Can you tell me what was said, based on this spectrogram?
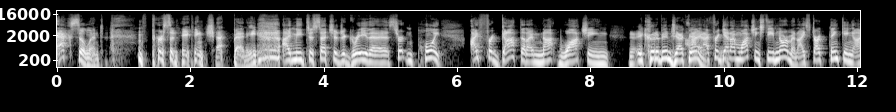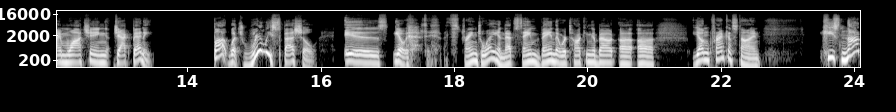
excellent impersonating Jack Benny. I mean, to such a degree that at a certain point, I forgot that I'm not watching. It could have been Jack Benny. I, I forget I'm watching Steve Norman. I start thinking I'm watching Jack Benny. But what's really special is, you know, strange way in that same vein that we're talking about uh, uh, young Frankenstein, he's not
